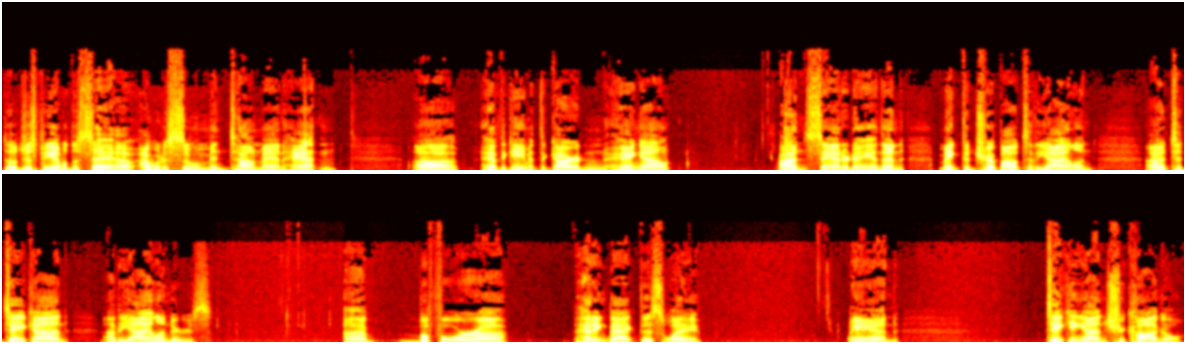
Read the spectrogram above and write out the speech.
they'll just be able to say, I, I would assume, Midtown Manhattan, uh, have the game at the Garden, hang out on Saturday, and then make the trip out to the island uh, to take on uh, the Islanders uh, before uh, heading back this way and taking on Chicago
